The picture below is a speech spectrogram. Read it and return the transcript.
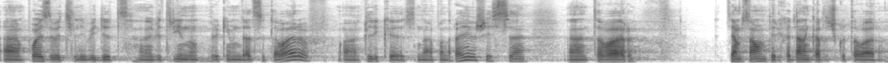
А, пользователь видит а, витрину рекомендаций товаров, а, кликает на понравившийся товар, тем самым переходя на карточку товара.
